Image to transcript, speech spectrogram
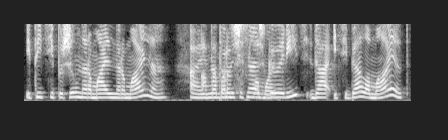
и ты, типа, жил нормально-нормально, А, а потом начинаешь сломать. говорить, да, и тебя ломают,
